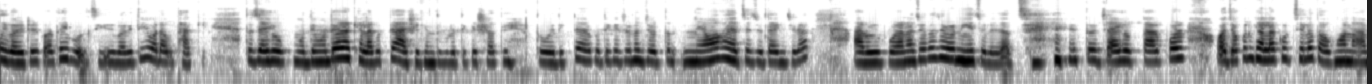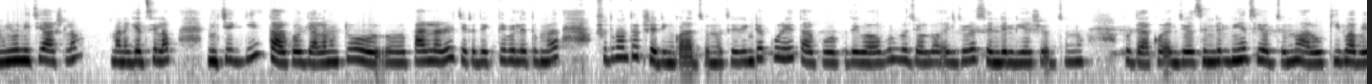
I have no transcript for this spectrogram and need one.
ওই বাড়িটার কথাই বলছি ওই বাড়িতেই ওরাও থাকে। তো যাই হোক, মধ্যে মধ্যে ওরা খেলা করতে আসে কিন্তু প্রতীকের সাথে। তো ওই দিকটা প্রতীকের জন্য জোরটা নেওয়া হয়েছে জুতা এক জোড়া আর ওই পুরানো জুতা জোড়া নিয়ে চলে যাচ্ছে। তো যাই হোক, তারপর ও যখন খেলা করছিল তখন আমিও নিচে আসলাম মানে গেছিলাম। নিচে গিয়ে তারপর গেলাম একটু পার্লারে যেটা দেখতে পেলে তোমরা। শুধুমাত্র থ্রেডিং করার জন্য। থ্রেডিংটা করে তারপর প্রতীক বাবা বলল, চলো এক জোড়া স্যান্ডেল নিয়ে আসি ওর জন্য। তো দেখো, এক জোড়া স্যান্ডেল নিয়েছি ওর জন্য, আর ও কীভাবে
